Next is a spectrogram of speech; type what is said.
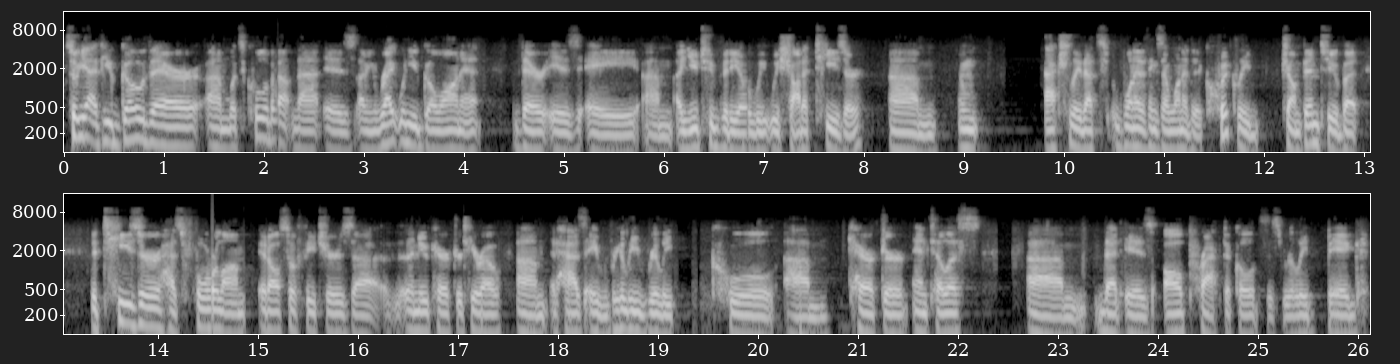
So yeah, if you go there, um, what's cool about that is, I mean, right when you go on it, there is a um, a YouTube video. We we shot a teaser, um, and actually, that's one of the things I wanted to quickly jump into, but. The teaser has 4-LOM. It also features uh, the new character Tiro. Um, it has a really, really cool um, character, Antilles, um, that is all practical. It's this really big,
